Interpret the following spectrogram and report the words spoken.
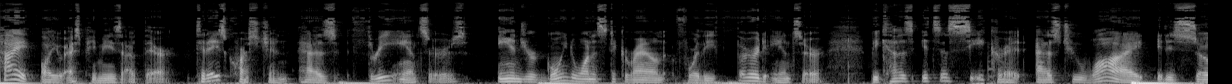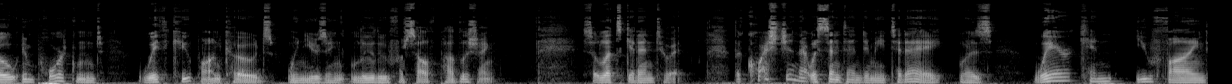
Hi, all you SPMEs out there. Today's question has three answers, and you're going to want to stick around for the third answer because it's a secret as to why it is so important with coupon codes when using Lulu for self publishing. So let's get into it. The question that was sent in to me today was where can you find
